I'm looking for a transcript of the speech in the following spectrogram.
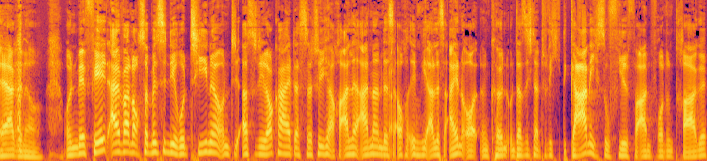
ja, genau. Und mir fehlt einfach noch so ein bisschen die Routine und die- also die Lockerheit, dass natürlich auch alle anderen das auch irgendwie alles einordnen können und dass ich natürlich gar nicht so viel Verantwortung trage.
